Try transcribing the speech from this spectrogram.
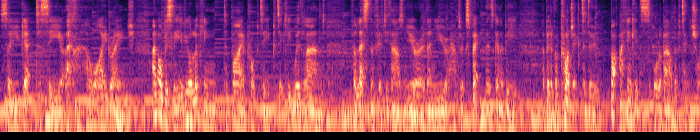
So you get to see a wide range. And obviously, if you're looking to buy a property, particularly with land, for less than 50,000 euro, then you have to expect there's going to be a bit of a project to do. But I think it's all about the potential.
